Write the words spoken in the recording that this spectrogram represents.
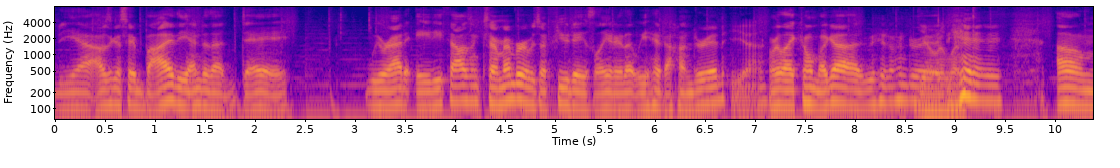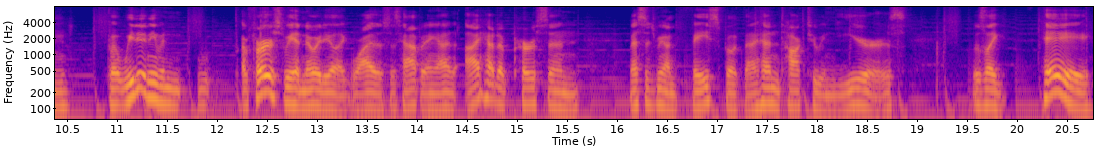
Yeah, I was gonna say by the end of that day, we were at eighty thousand. Because I remember it was a few days later that we hit hundred. Yeah. We're like, oh my god, we hit hundred. Yeah, we're like- um, but we didn't even. At first, we had no idea like why this was happening. I I had a person message me on Facebook that I hadn't talked to in years. It was like, hey,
